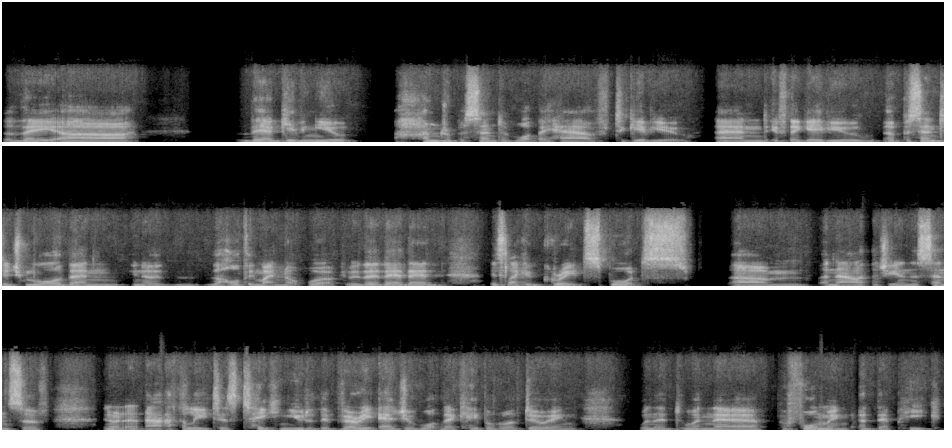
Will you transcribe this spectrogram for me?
They are they are giving you 100% of what they have to give you. And if they gave you a percentage more then you know the whole thing might not work. They're, they're, they're, it's like a great sports um, analogy in the sense of you know an athlete is taking you to the very edge of what they're capable of doing when they're when they're performing at their peak.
